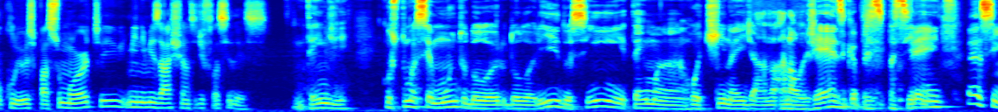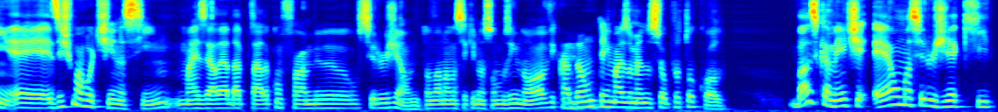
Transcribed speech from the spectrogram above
ocluir o espaço morto e minimizar a chance de flacidez. Entendi. Costuma ser muito dolor, dolorido, assim? Tem uma rotina aí de analgésica para esses pacientes? É assim, é, existe uma rotina sim, mas ela é adaptada conforme o cirurgião. Então, lá na nossa aqui nós somos em nove, cada um tem mais ou menos o seu protocolo. Basicamente, é uma cirurgia que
